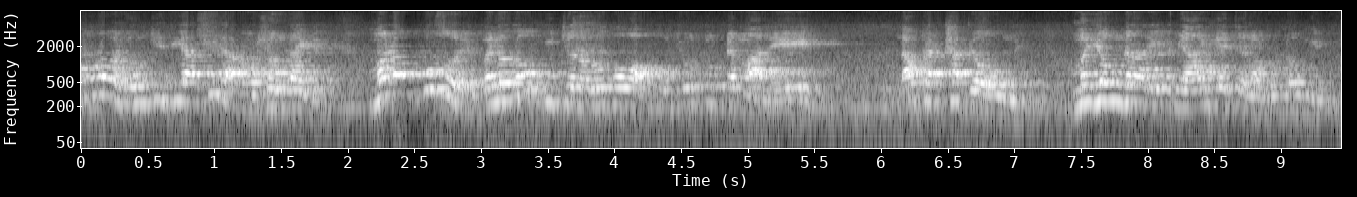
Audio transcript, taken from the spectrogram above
ကတော့ယုံကြည်တရားရှိတာတော့ယုံလိုက်တယ်မလို့ဘူးဆိုရင်ဘယ်လိုလုပ်ပြီးကျွန်တော်တို့ဘဝကိုကျိုးတိုးတက်မှာလဲနောက်ထပ်ထပ်ပြောဦးမယ်မယုံတာတွေအများကြီးလည်းကျွန်တော်တို့လုပ်နေပြီ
